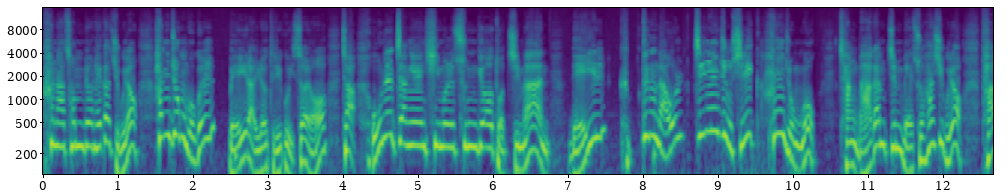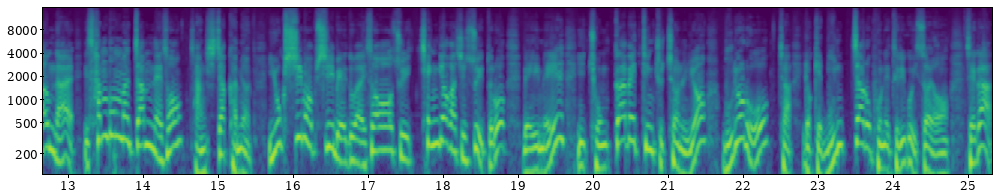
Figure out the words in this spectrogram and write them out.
하나 선별해 가지고요. 한 종목을 매일 알려드리고 있어요. 자 오늘 장엔 힘을 숨겨뒀지만 내일 급등 나올 찐 주식 한 종목 장 마감쯤 매수하시고요. 다음 날 3분만 짬 내서 장 시작하면 욕심 없이 매도해서 수익 챙겨 가실 수 있도록 매일매일 이 종가 베팅 추천을요. 무료로 자, 이렇게 문자로 보내 드리고 있어요. 제가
